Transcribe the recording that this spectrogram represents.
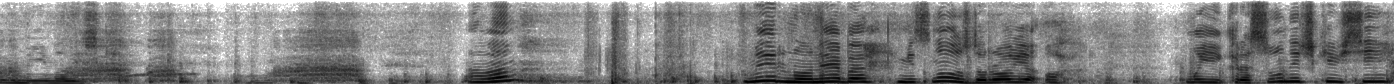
Хай мої малишки. А вам мирного неба, міцного здоров'я. О, мої красунечки всі.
